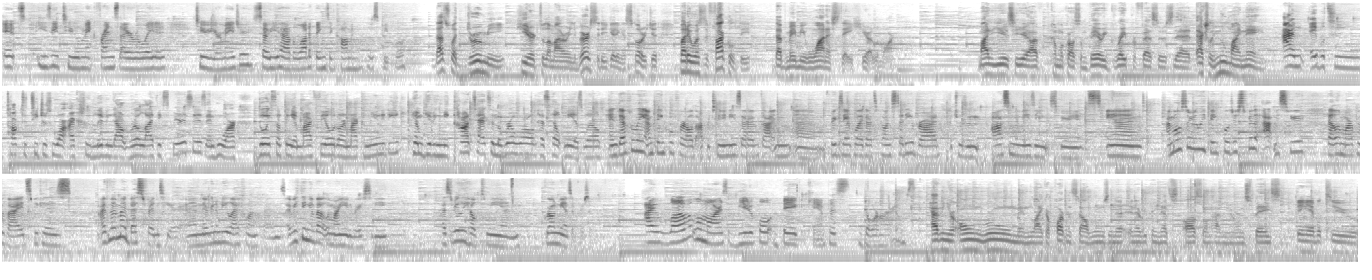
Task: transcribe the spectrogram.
It's easy to make friends that are related to your major, so you have a lot of things in common with those people. That's what drew me here to Lamar University, getting a scholarship, but it was the faculty that made me want to stay here at Lamar. My years here, I've come across some very great professors that actually knew my name. I'm able to talk to teachers who are actually living out real life experiences and who are doing something in my field or in my community. Him giving me contacts in the real world has helped me as well. And definitely I'm thankful for all the opportunities that I've gotten. Um, for example, I got to go and study abroad, which was an awesome, amazing experience. And I'm also really thankful just for the atmosphere that Lamar provides because I've met my best friends here and they're going to be lifelong friends. Everything about Lamar University has really helped me and grown me as a person. I love Lamar's beautiful big campus dorm rooms. Having your own room and like apartment style rooms and, and everything, that's awesome, having your own space. Being able to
